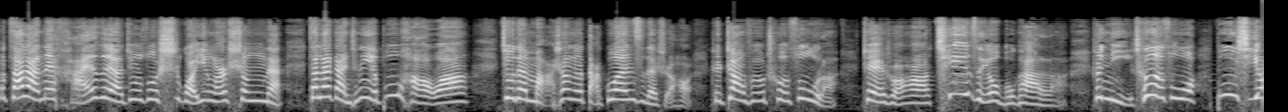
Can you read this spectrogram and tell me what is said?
说咱俩那孩子呀，就是做试管婴儿生的，咱俩感情也不好啊。就在马上要打官司的时候，这丈夫又撤诉了。这时候妻子又不干了，说你撤诉不行，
